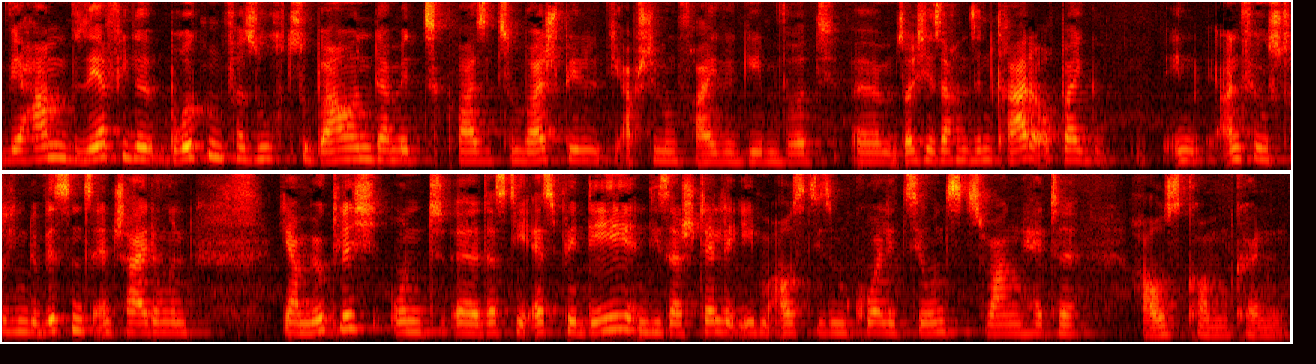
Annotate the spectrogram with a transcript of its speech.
wir haben sehr viele Brücken versucht zu bauen, damit quasi zum Beispiel die Abstimmung freigegeben wird. Ähm, solche Sachen sind gerade auch bei in Anführungsstrichen Gewissensentscheidungen ja möglich und äh, dass die SPD in dieser Stelle eben aus diesem Koalitionszwang hätte rauskommen können.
